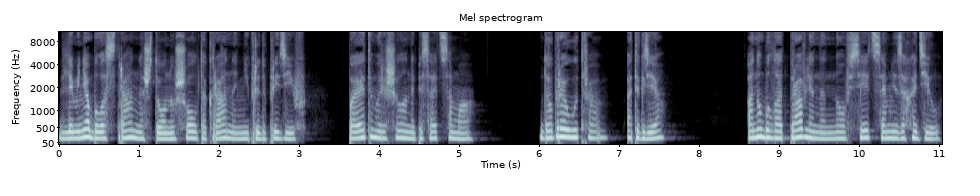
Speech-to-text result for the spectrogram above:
Для меня было странно, что он ушел так рано, не предупредив, поэтому решила написать сама. «Доброе утро. А ты где?» Оно было отправлено, но в сеть Сэм не заходил.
